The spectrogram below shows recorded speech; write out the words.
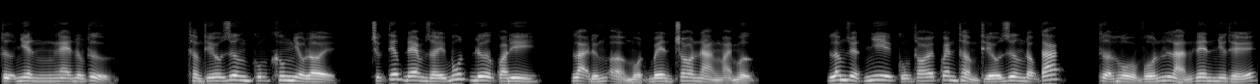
tự nhiên nghe nương tử. Thẩm thiếu dương cũng không nhiều lời, trực tiếp đem giấy bút đưa qua đi, lại đứng ở một bên cho nàng mài mực. Lâm Duyệt Nhi cũng thói quen thẩm thiếu dương động tác, tựa hồ vốn là nên như thế.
